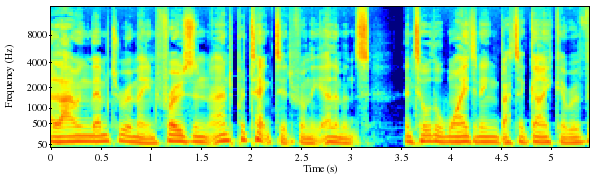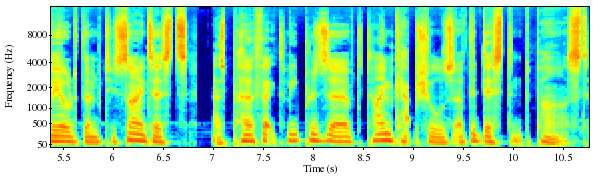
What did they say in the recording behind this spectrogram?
allowing them to remain frozen and protected from the elements until the widening Batagaika revealed them to scientists as perfectly preserved time capsules of the distant past.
